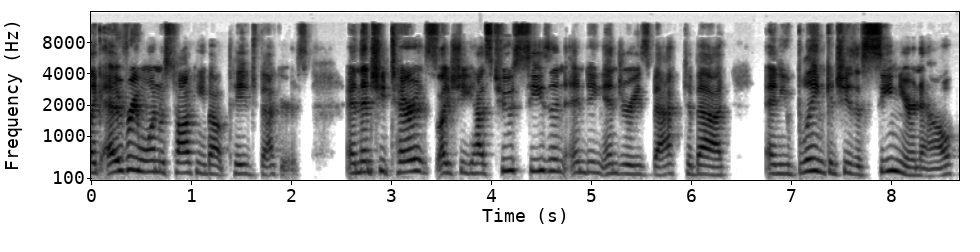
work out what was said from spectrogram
Like everyone was talking about Paige Bueckers. And then she tears, like, she has two season ending injuries back to back. And you blink and she's a senior now.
